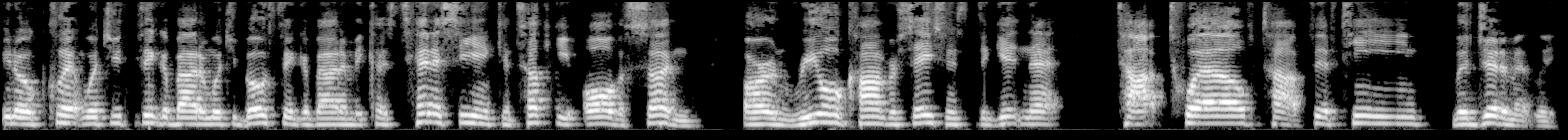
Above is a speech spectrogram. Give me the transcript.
you know, Clint, what you think about him, what you both think about him, because Tennessee and Kentucky all of a sudden are in real conversations to get in that top 12, top 15 legitimately.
